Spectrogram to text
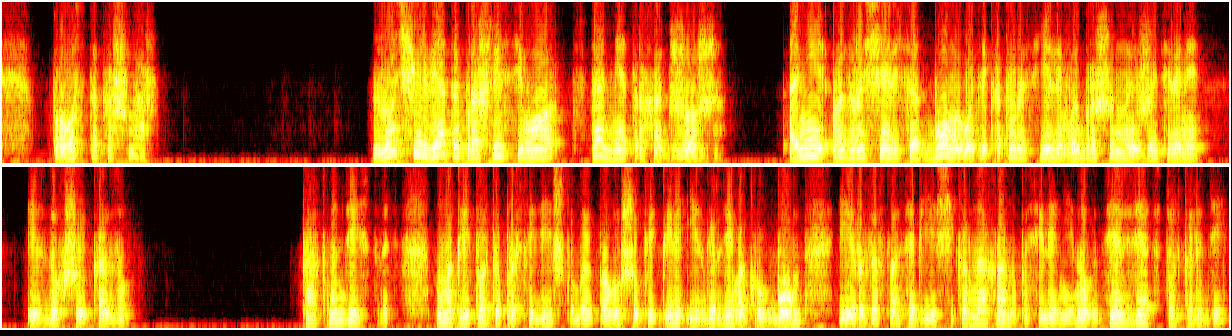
просто кошмар. Ночью львята прошли всего в 100 метрах от Джорджа. Они возвращались от бомбы, возле которой съели выброшенную жителями издохшую козу. Как нам действовать? Мы могли только проследить, чтобы получше укрепили изгороди вокруг бомб и разослать объездчиков на охрану поселений. Но где взять столько людей?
